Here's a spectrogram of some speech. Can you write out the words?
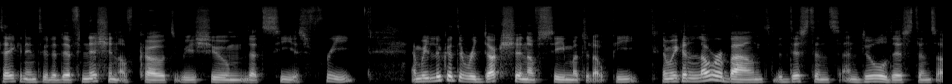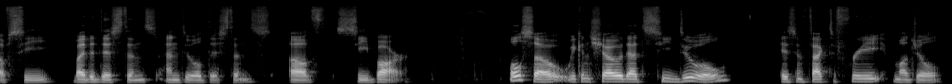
taken into the definition of code, we assume that C is free, and we look at the reduction of C modulo P, then we can lower bound the distance and dual distance of C by the distance and dual distance of C bar. Also, we can show that C dual is in fact a free module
